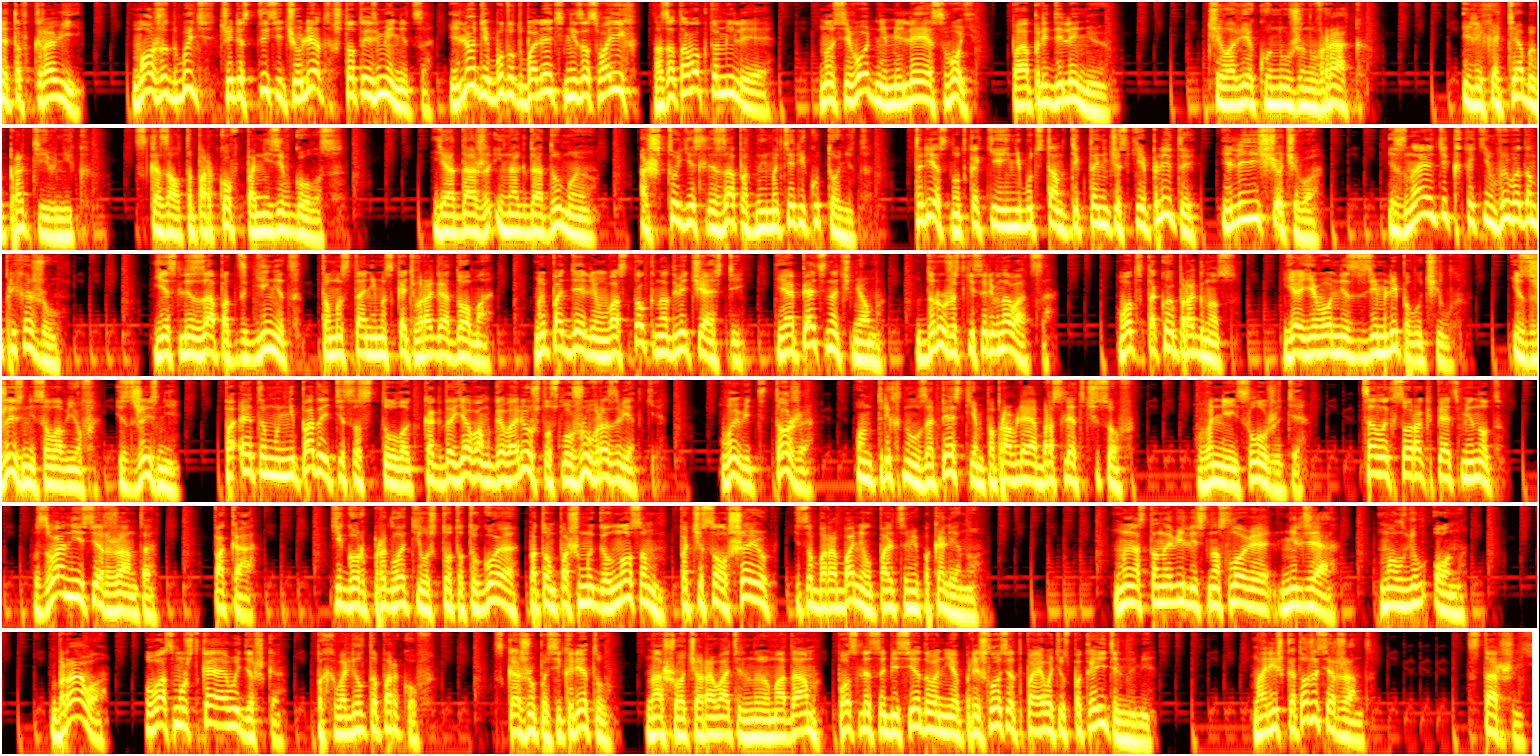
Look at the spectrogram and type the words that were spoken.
Это в крови. Может быть, через тысячу лет что-то изменится, и люди будут болеть не за своих, а за того, кто милее. Но сегодня милее свой, по определению. Человеку нужен враг. Или хотя бы противник, сказал Топорков, понизив голос. Я даже иногда думаю, а что если западный материк утонет? Треснут какие-нибудь там тектонические плиты или еще чего? И знаете, к каким выводам прихожу? Если Запад сгинет, то мы станем искать врага дома. Мы поделим Восток на две части и опять начнем дружески соревноваться. Вот такой прогноз. Я его не с земли получил. Из жизни, Соловьев, из жизни. Поэтому не падайте со стула, когда я вам говорю, что служу в разведке. Вы ведь тоже?» Он тряхнул запястьем, поправляя браслет часов. В ней служите. Целых 45 минут. В звании сержанта. Пока. Егор проглотил что-то тугое, потом пошмыгал носом, почесал шею и забарабанил пальцами по колену. «Мы остановились на слове «нельзя», — молвил он. «Браво! У вас мужская выдержка», — похвалил Топорков. «Скажу по секрету, Нашу очаровательную мадам после собеседования пришлось отпаивать успокоительными. Маришка тоже сержант? Старший.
